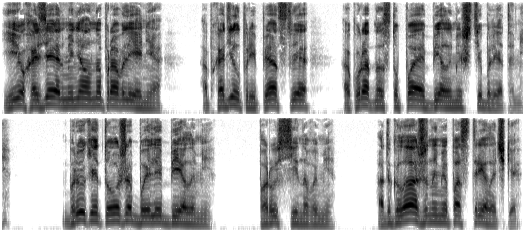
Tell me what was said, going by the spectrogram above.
ее хозяин менял направление, обходил препятствия, аккуратно ступая белыми штиблетами. Брюки тоже были белыми, парусиновыми, отглаженными по стрелочке.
